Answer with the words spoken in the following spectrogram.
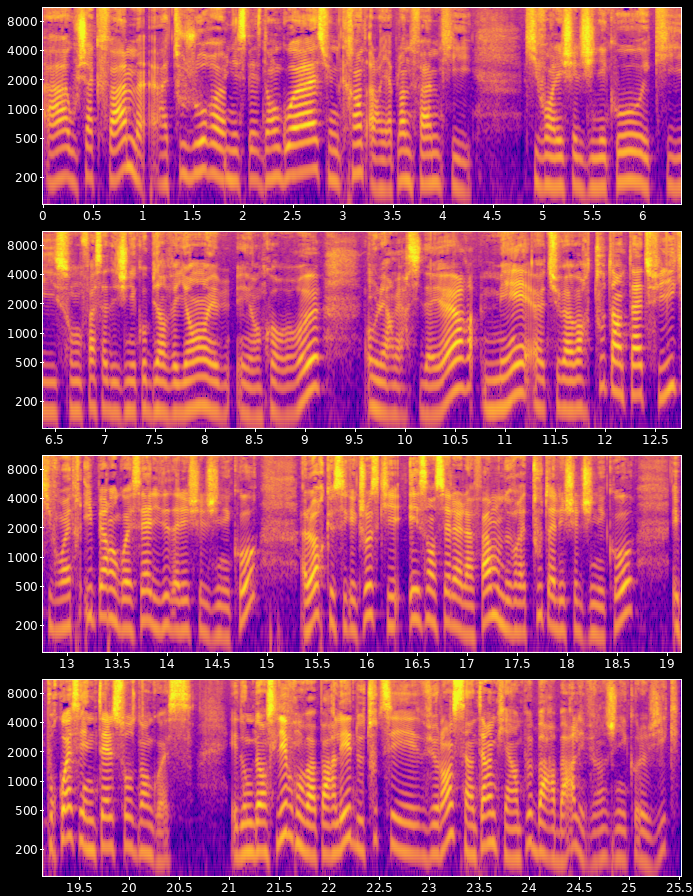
a, ou chaque femme a toujours une espèce d'angoisse, une crainte. Alors il y a plein de femmes qui, qui vont aller chez le gynéco et qui sont face à des gynécos bienveillants et, encore heureux. On les remercie d'ailleurs. Mais euh, tu vas avoir tout un tas de filles qui vont être hyper angoissées à l'idée d'aller chez le gynéco, alors que c'est quelque chose qui est essentiel à la femme. On devrait tout aller chez le gynéco. Et pourquoi c'est une telle source d'angoisse? Et donc dans ce livre, on va parler de toutes ces violences. C'est un terme qui est un peu barbare, les violences gynécologiques.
